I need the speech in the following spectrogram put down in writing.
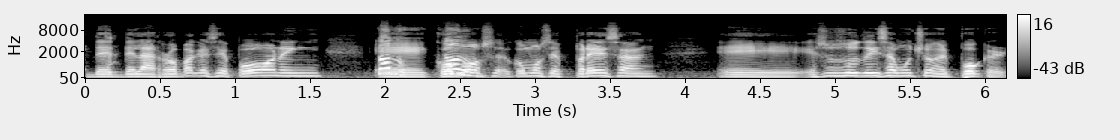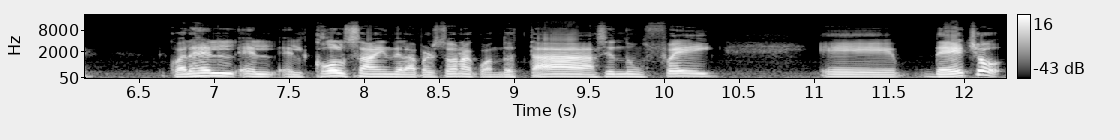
Desde la ropa que se ponen, eh, cómo, Se, cómo se expresan. Eh, eso se utiliza mucho en el póker. ¿Cuál es el, el, el call sign de la persona cuando está haciendo un fake? Eh, de hecho,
